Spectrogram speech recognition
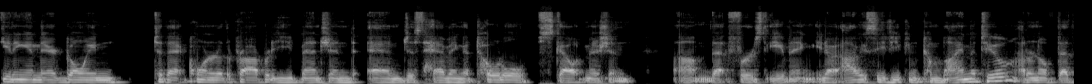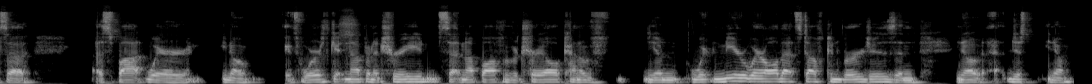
getting in there, going to that corner of the property you mentioned, and just having a total scout mission um, that first evening. You know, obviously, if you can combine the two, I don't know if that's a a spot where you know it's worth getting up in a tree and setting up off of a trail, kind of you know where, near where all that stuff converges, and you know just you know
